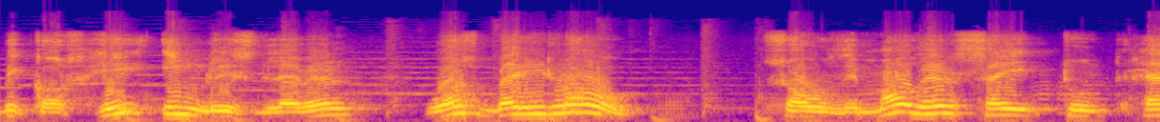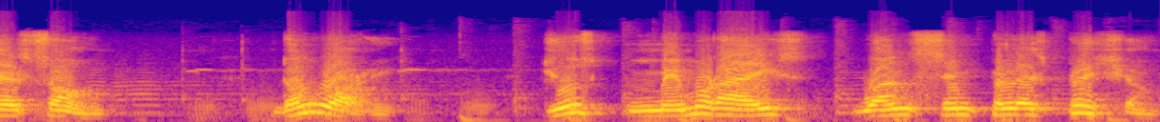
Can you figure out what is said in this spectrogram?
because his English level was very low. So the mother said to her son, don't worry, just memorize one simple expression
